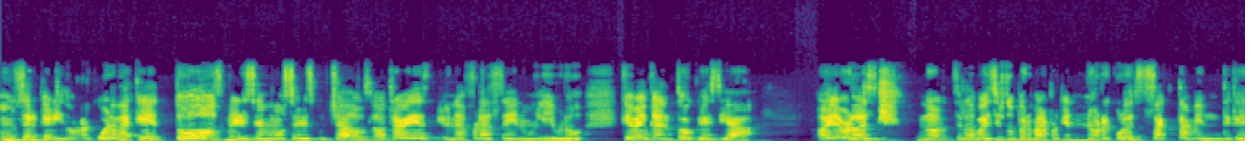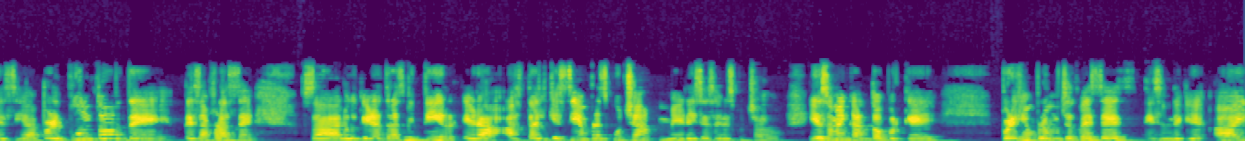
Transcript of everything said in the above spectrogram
un ser querido. Recuerda que todos merecemos ser escuchados. La otra vez vi una frase en un libro que me encantó, que decía, ay, la verdad es que no, se la voy a decir súper mal porque no recuerdo exactamente qué decía, pero el punto de, esa frase, o sea, lo que quería transmitir era hasta el que siempre escucha merece ser escuchado. Y eso me encantó porque, por ejemplo, muchas veces dicen de que, ay,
